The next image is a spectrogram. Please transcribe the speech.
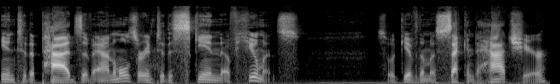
into the pads of animals or into the skin of humans. So we'll give them a second to hatch here.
